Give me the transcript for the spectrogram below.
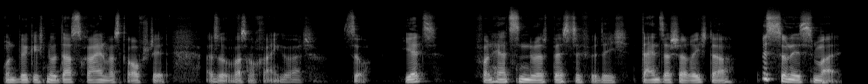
und wirklich nur das rein, was draufsteht, also was auch reingehört. So. Jetzt von Herzen nur das Beste für dich. Dein Sascha Richter. Bis zum nächsten Mal.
